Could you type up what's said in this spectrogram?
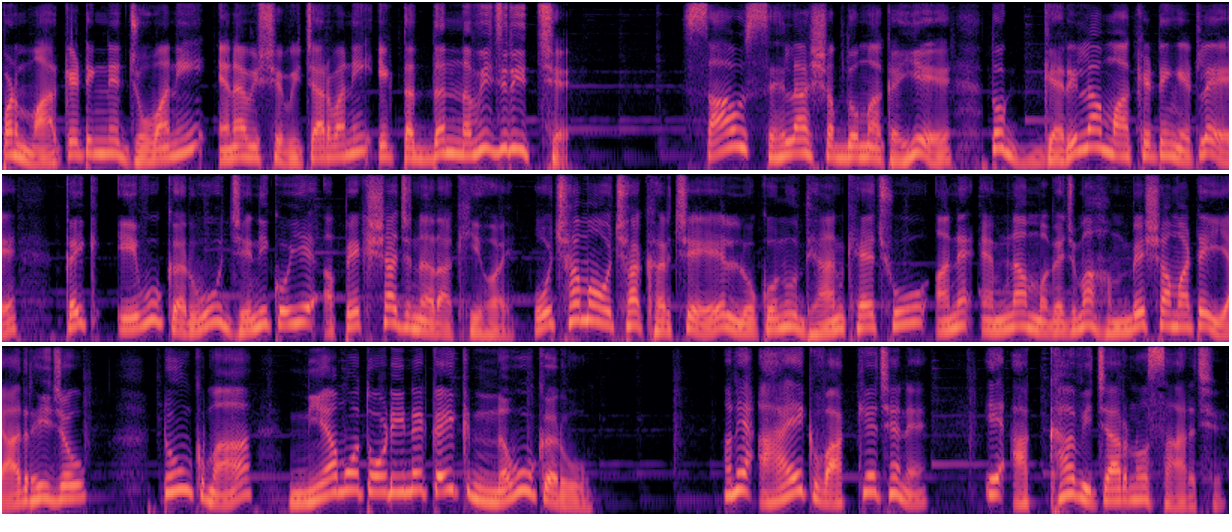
પણ માર્કેટિંગને જોવાની, એના વિશે વિચારવાની એક તદ્દન નવી જ રીત છે. સાવ સહેલા શબ્દોમાં કહીએ તો ગેરિલા માર્કેટિંગ એટલે કંઈક એવું કરવું જેની કોઈએ અપેક્ષા જ ન રાખી હોય. ઓછામાં ઓછા ખર્ચે લોકોનું ધ્યાન ખેંચવું અને એમના મગજમાં હંમેશા માટે યાદ રહી જવું. ટૂંકમાં, નિયમો તોડીને કંઈક નવું કરવું. અને આ એક વાક્ય છે ને, એ આખા વિચારનો સાર છે.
